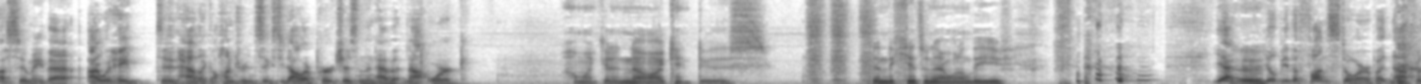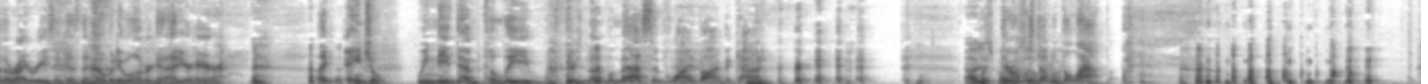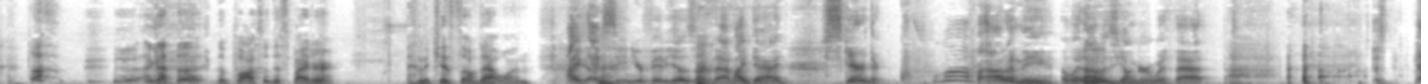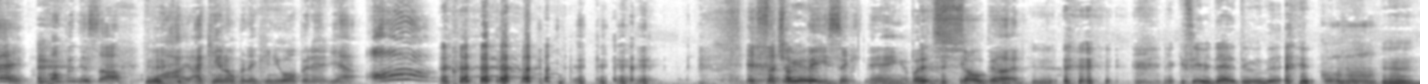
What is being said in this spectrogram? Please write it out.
assuming that. I would hate to have like a $160 purchase and then have it not work. Oh my goodness, no, I can't do this. then the kids would never want to leave. Yeah, uh. you'll be the fun store, but not for the right reason because then nobody will ever get out of your hair. like, Angel, we need them to leave. There's a massive line behind the counter. But they're almost done with the lap. I got the the box with the spider, and the kids love that one. I, I've seen your videos of that. My dad scared the crap out of me when I was younger with that. Just, hey, open this up. Why? I can't open it. Can you open it? Yeah. Oh! it's such a basic thing, but it's so good. I can see your dad doing that. Mm-hmm.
